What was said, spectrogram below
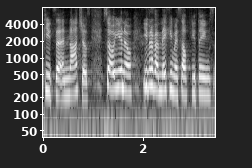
pizza, and nachos. So, you know, even if I'm making myself a few things,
